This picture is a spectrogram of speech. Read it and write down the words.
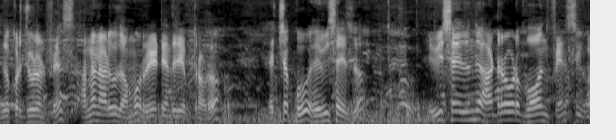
ఇది ఒకటి చూడండి ఫ్రెండ్స్. అన్నని అడుగుదాము రేట్ ఎంత చెప్తున్నాడు. HF heavy size. Heavy size ఉంది ఆర్డర్ కూడా బాగుంది ఫ్రెండ్స్. ఇక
